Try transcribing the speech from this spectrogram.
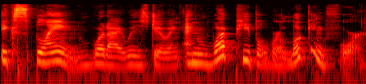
explain what I was doing and what people were looking for.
